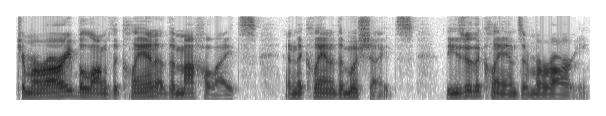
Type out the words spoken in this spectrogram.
To Merari belonged the clan of the Mahlites and the clan of the Mushites. These are the clans of Merari.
